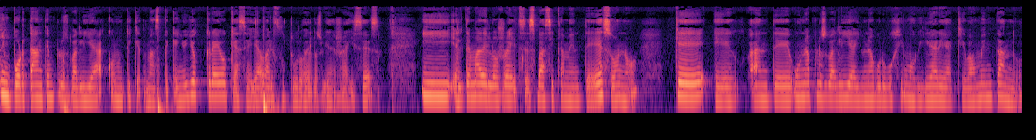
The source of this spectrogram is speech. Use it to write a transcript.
importante en plusvalía con un ticket más pequeño. Yo creo que hacia allá va el futuro de los bienes raíces. Y el tema de los rates es básicamente eso, ¿no? Que eh, ante una plusvalía y una burbuja inmobiliaria que va aumentando,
